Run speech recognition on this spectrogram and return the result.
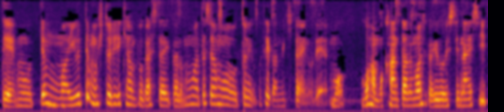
て、もう、でもまあ言っても一人でキャンプがしたいから、もう私はもうとにかく手が抜きたいので、もうご飯も簡単なものしか用意してないし、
